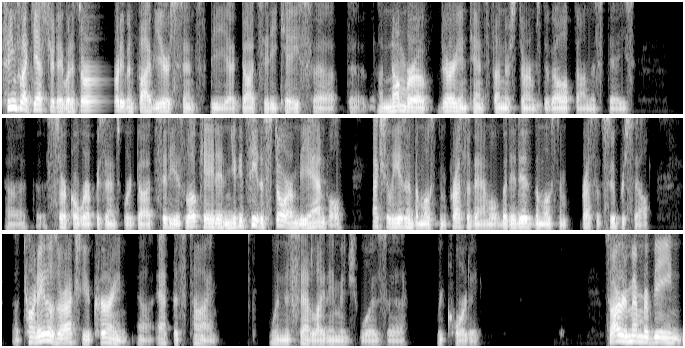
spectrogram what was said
Seems like yesterday, but it's already been five years since the uh, Dodge City case. Uh, the, a number of very intense thunderstorms developed on this days. Uh, the circle represents where Dodge City is located, and you can see the storm, the anvil, actually isn't the most impressive anvil, but it is the most impressive supercell. Uh, tornadoes are actually occurring uh, at this time when this satellite image was uh, recorded. So I remember being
